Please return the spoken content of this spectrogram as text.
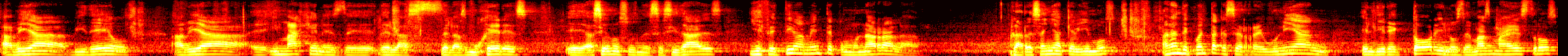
había videos, había eh, imágenes de, las, de las mujeres eh, haciendo sus necesidades y efectivamente, como narra la, la reseña que vimos, hagan de cuenta que se reunían el director y los demás maestros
